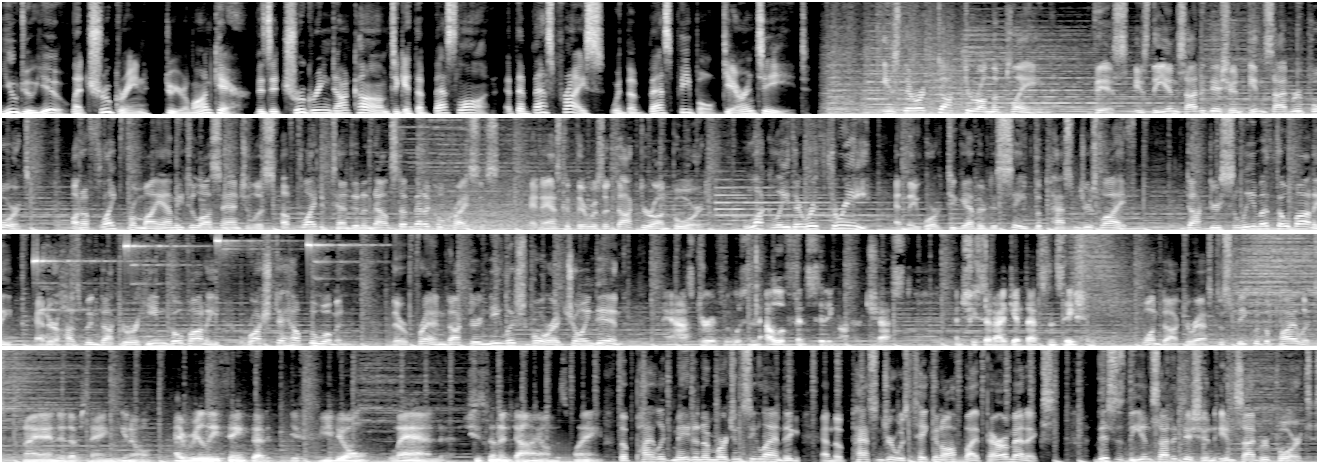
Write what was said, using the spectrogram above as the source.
You do you. Let TruGreen do your lawn care. Visit trugreen.com to get the best lawn at the best price with the best people guaranteed. Is there a doctor on the plane? This is the Inside Edition Inside Report. On a flight from Miami to Los Angeles, a flight attendant announced a medical crisis and asked if there was a doctor on board. Luckily, there were three, and they worked together to save the passenger's life. Dr. Salima Thobani and her husband, Dr. Rahim Govani, rushed to help the woman. Their friend, Dr. Neelish Vora, joined in. I asked her if it was an elephant sitting on her chest, and she said, I get that sensation. One doctor asked to speak with the pilot. And I ended up saying, you know, I really think that if you don't land, she's going to die on this plane. The pilot made an emergency landing, and the passenger was taken off by paramedics. This is the Inside Edition Inside Report.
